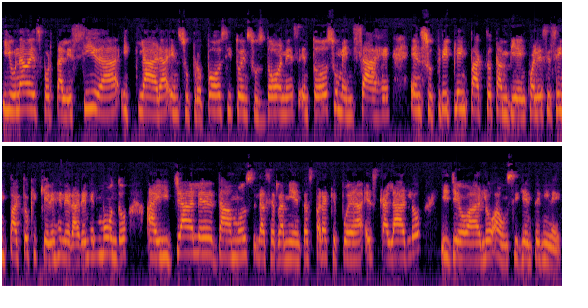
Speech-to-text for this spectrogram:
y una vez fortalecida y clara en su propósito, en sus dones, en todo su mensaje, en su triple impacto también, cuál es ese impacto que quiere generar en el mundo, ahí ya le damos las herramientas para que pueda escalarlo y llevarlo a un siguiente nivel.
